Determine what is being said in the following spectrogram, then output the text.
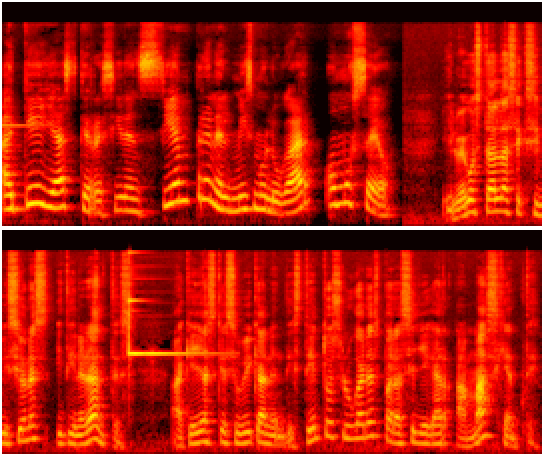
aquellas que residen siempre en el mismo lugar o museo. Y luego están las exhibiciones itinerantes, aquellas que se ubican en distintos lugares para así llegar a más gente.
